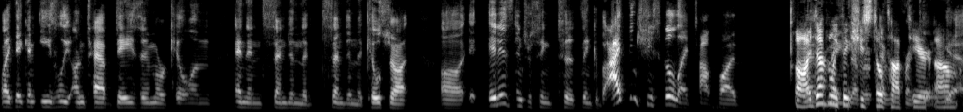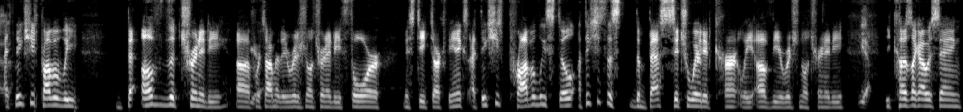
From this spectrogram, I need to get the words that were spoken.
Like they can easily untap, daze him, or kill him, and then send in the send in the kill shot uh, it, it is interesting to think about. I think she's still like top five. Oh, I definitely think she's still top tier. Um, yeah. I think she's probably of the Trinity. Uh, if yeah. we're talking about the original Trinity, Thor, Mystique, Dark Phoenix. I think she's probably still. I think she's the the best situated currently of the original Trinity. Yeah. Because, like I was saying,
